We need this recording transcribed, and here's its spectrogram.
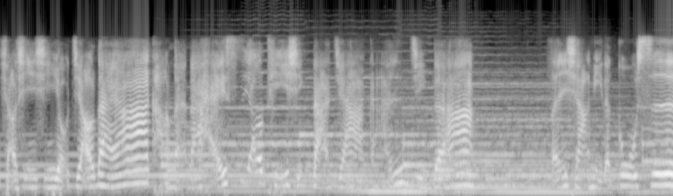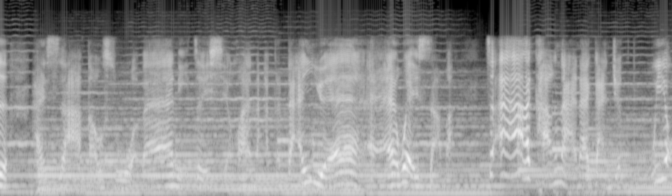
小星星有交代啊，康奶奶还是要提醒大家，赶紧的啊，分享你的故事，还是啊，告诉我们你最喜欢哪个单元？哎，为什么？这啊康奶奶感觉。不用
